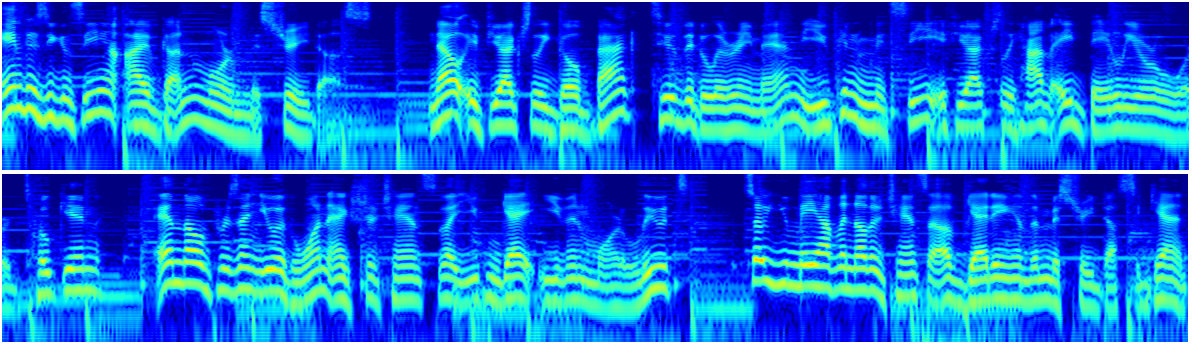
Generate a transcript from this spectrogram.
And as you can see, I've gotten more mystery dust. Now, if you actually go back to the delivery man, you can see if you actually have a daily reward token, and they'll present you with one extra chance so that you can get even more loot, so you may have another chance of getting the mystery dust again.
